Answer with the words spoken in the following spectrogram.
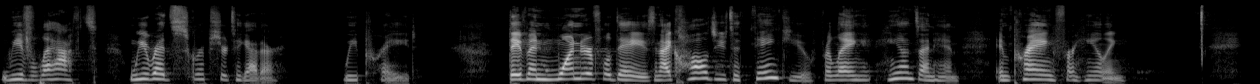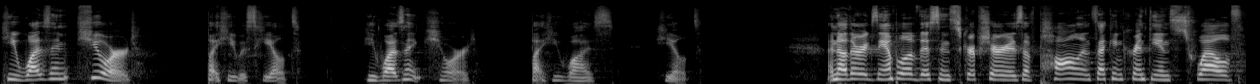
We've laughed. We read scripture together. We prayed. They've been wonderful days, and I called you to thank you for laying hands on him and praying for healing. He wasn't cured, but he was healed. He wasn't cured, but he was healed. Another example of this in scripture is of Paul in 2 Corinthians 12,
